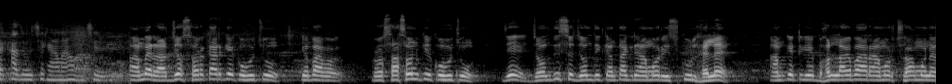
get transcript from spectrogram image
ଦେଖାଯାଉଛି କାଣା ହେଉଛି ଆମେ ରାଜ୍ୟ ସରକାରକେ କହୁଛୁ କିମ୍ବା প্রশাসনকে কহুছু যে জলদি সে জলদি কেন্তাকি আমার স্কুল হলে আমকে টিকি ভাল লাগবা আর আমার ছুঁ মানে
